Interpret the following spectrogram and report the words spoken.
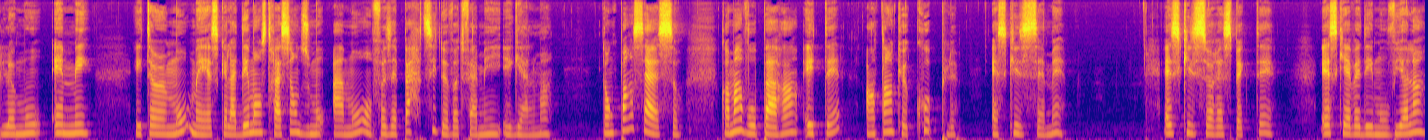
le mot aimer était un mot, mais est-ce que la démonstration du mot amour faisait partie de votre famille également? Donc pensez à ça. Comment vos parents étaient en tant que couple? Est-ce qu'ils s'aimaient? Est-ce qu'ils se respectaient? Est-ce qu'il y avait des mots violents?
